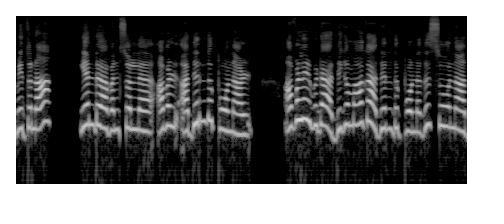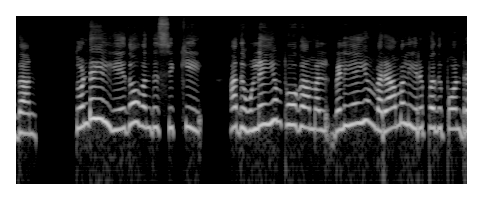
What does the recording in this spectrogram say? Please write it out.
மிதுனா? என்று அவன் சொல்ல அவள் அதிர்ந்து போனாள். அவளை விட அதிகமாக அதிர்ந்து போனது சோனாதான் தொண்டையில் ஏதோ வந்து சிக்கி அது உள்ளேயும் போகாமல் வெளியேயும் வராமல் இருப்பது போன்ற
